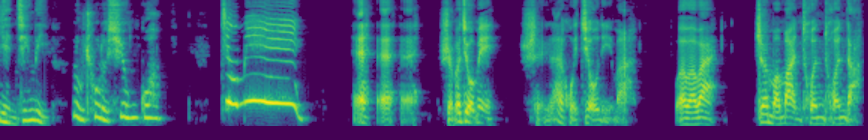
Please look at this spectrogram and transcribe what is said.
眼睛里露出了凶光。救命！嘿嘿嘿，什么救命？谁来会救你们？喂喂喂，这么慢吞吞的，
